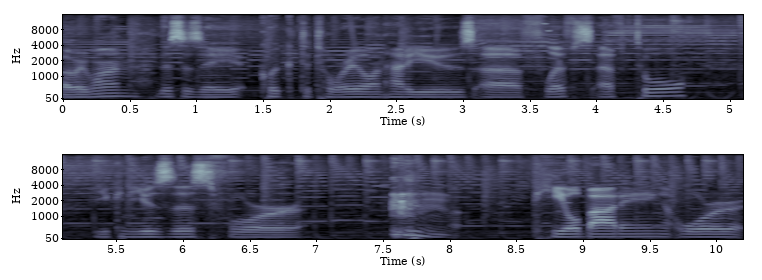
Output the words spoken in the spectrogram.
everyone, this is a quick tutorial on how to use uh, Flyff's F tool. You can use this for heal botting or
